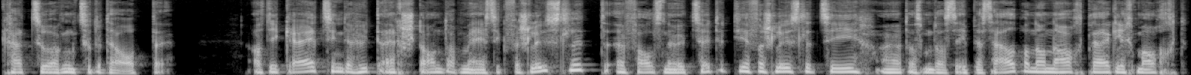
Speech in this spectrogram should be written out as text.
keinen Zugang zu den Daten. Also die Geräte sind ja heute eigentlich standardmäßig verschlüsselt. Äh, falls nicht, sollten die verschlüsselt sein, äh, dass man das eben selber noch nachträglich macht.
